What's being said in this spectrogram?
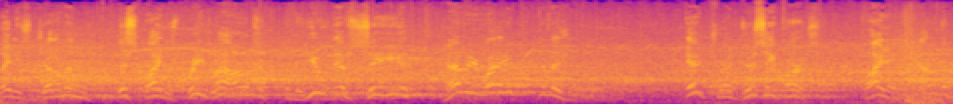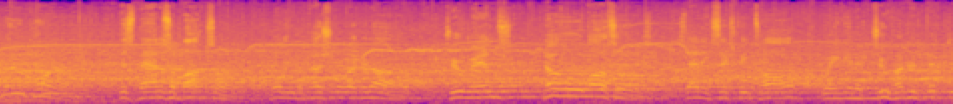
Ladies and gentlemen, this fight is three rounds in the UFC heavyweight division. Introducing first, fighting out of the blue corner. This man is a boxer, holding a professional record of two wins, no losses standing six feet tall, weighing in at 250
